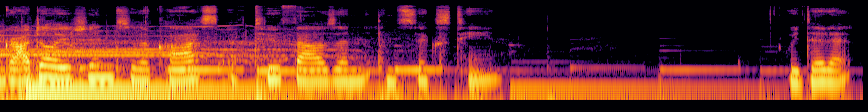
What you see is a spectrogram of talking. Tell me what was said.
Congratulations to the class of 2016. We did it.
